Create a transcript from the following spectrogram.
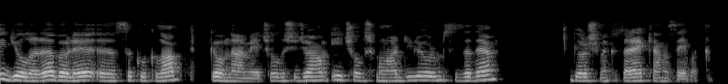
Videoları böyle e, sıklıkla göndermeye çalışacağım. İyi çalışmalar diliyorum size de. Görüşmek üzere. Kendinize iyi bakın.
